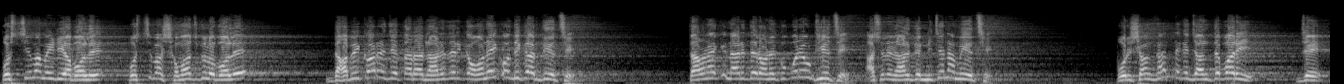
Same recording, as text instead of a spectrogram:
পশ্চিমা মিডিয়া বলে, পশ্চিমা সমাজগুলো বলে, দাবি করে যে তারা নারীদেরকে অনেক অধিকার দিয়েছে। তারা নাকি নারীদের অনেক উপরে উঠিয়েছে? আসলে নারীদের নিচে নামিয়েছে। পরিসংখ্যান থেকে জানতে পারি যে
